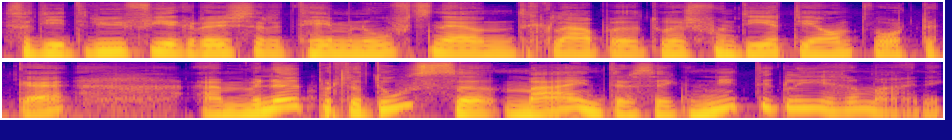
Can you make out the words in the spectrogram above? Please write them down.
so die drei, vier größeren Themen aufzunehmen und ich glaube, du hast fundierte Antworten gegeben. Ähm, wenn jemand da draußen meint, er sagt nicht die gleiche Meinung,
